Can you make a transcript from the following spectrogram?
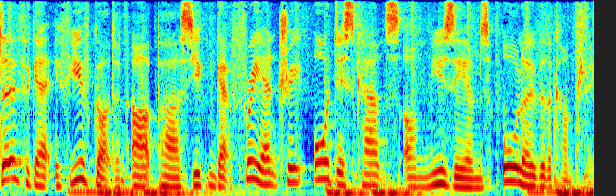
Don't forget, if you've got an art pass, you can get free entry or discounts on museums all over the country.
